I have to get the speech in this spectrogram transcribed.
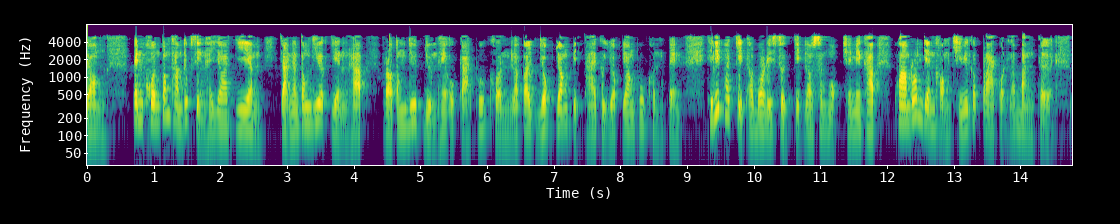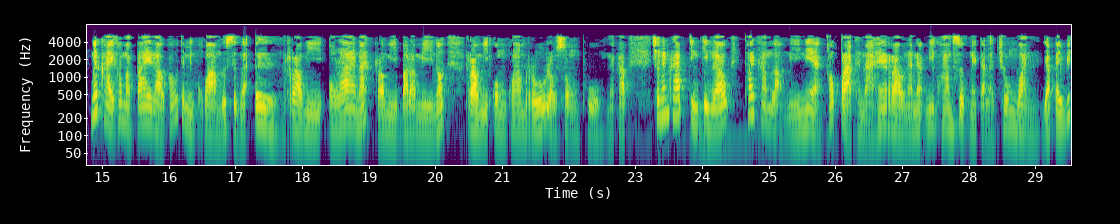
ย่อง เป็นคนต้องทำทุกสิ่งให้ยอดเยี่ยม จากนั้นต้องเยือกเย็นครับเราต้องยืดหยุ่นให้โอกาสผู้คน แล้วก็ยกย่องปิดท้ายคือยกย่องผู้คนเป็น ทีนี้พอจิตเอาบริสุทธิ์จิตเราสงบใช่ไหมครับ ความร่มเย็นของชีวิตก็ปรากฏและบังเกิด เมื่อใครเข้ามาใกล้เราเขาจะมีความรู้สึกว่า เออ เรามีออร่านะ เรามีบารมีเนาะเรามีองค์ความรู้เราทรงภูมินะครับฉะนั้นครับจริง ๆ แล้วถ้อยคำเหล่านี้เนี่ยเขาปรารถนาให้เรานั้นมีความสุขในแต่ละช่วงวัน อย่าไปวิ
